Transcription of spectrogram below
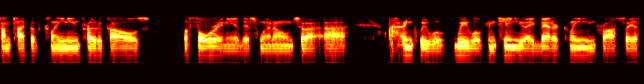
some type of cleaning protocols before any of this went on. So uh, I think we will we will continue a better cleaning process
